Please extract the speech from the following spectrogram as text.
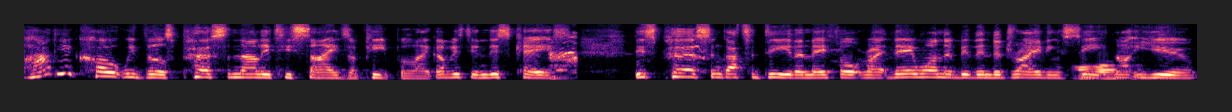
how do you cope with those personality sides of people like obviously in this case this person got a deal and they thought right they want to be in the driving seat Oh. not you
